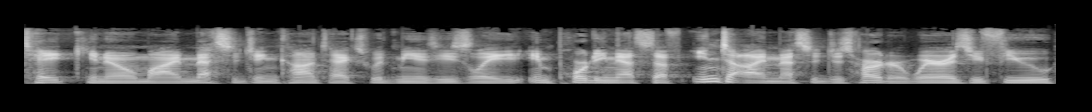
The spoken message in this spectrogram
take you know my messaging contacts with me as easily. Importing that stuff into iMessage is harder. Whereas if you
